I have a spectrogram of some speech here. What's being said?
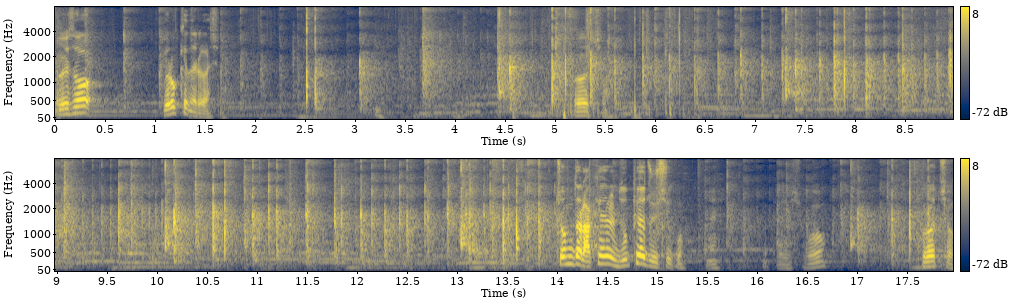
여기서 이렇게 내려가셔요. 그렇죠. 좀 더 라켓을 눕혀주시고, 네, 눕혀주시고, 그렇죠.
